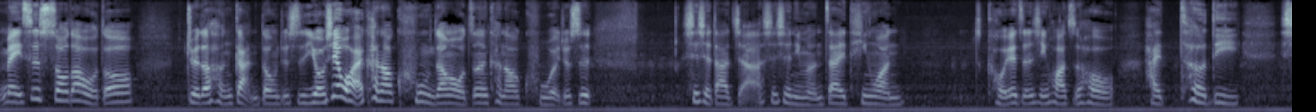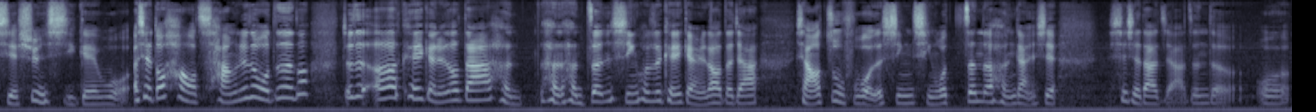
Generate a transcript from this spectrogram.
每次收到我都觉得很感动，就是有些我还看到哭，你知道吗？我真的看到哭诶，就是谢谢大家，谢谢你们在听完口业真心话之后还特地。写讯息给我，而且都好长，就是我真的都就是呃，可以感觉到大家很很很真心，或是可以感觉到大家想要祝福我的心情，我真的很感谢，谢谢大家，真的，我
